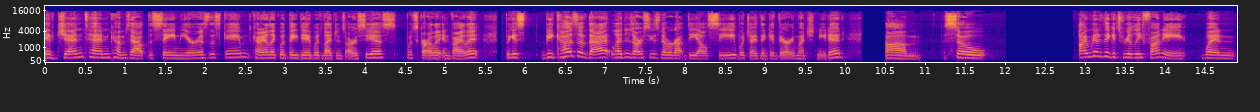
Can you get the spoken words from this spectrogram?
if Gen 10 comes out the same year as this game, kind of like what they did with Legends Arceus with Scarlet and Violet, because because of that, Legends Arceus never got DLC, which I think it very much needed. Um, so I'm going to think it's really funny when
